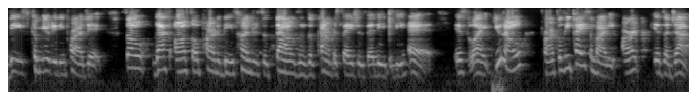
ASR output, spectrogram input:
these community projects. So that's also part of these hundreds of thousands of conversations that need to be had. It's like, you know, properly pay somebody. Art is a job.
